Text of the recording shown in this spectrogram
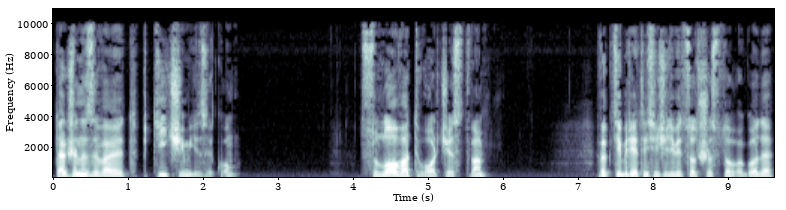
также называют птичьим языком. Слово творчество. В октябре 1906 года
